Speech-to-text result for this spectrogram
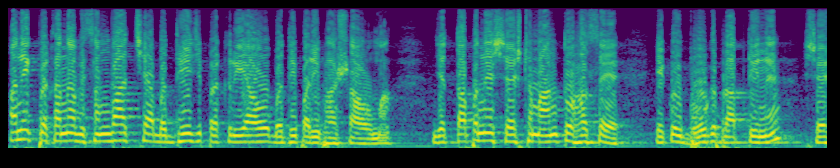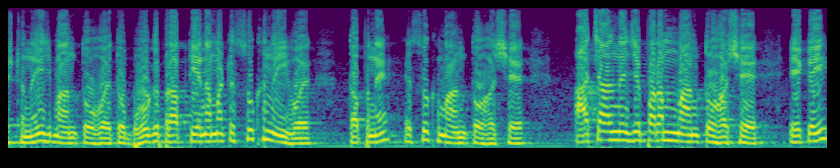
અનેક પ્રકારના વિસંવાદ છે, આ બધી જ પ્રક્રિયાઓ, બધી પરિભાષાઓમાં. જે તપને શ્રેષ્ઠ માનતો હશે એ કોઈ ભોગ પ્રાપ્તિને શ્રેષ્ઠ નહીં જ માનતો હોય, તો ભોગ પ્રાપ્તિ એના માટે સુખ નહીં હોય, તપને એ સુખ માનતો હશે. આચારને જે પરમ માનતો હશે, એ કંઈ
